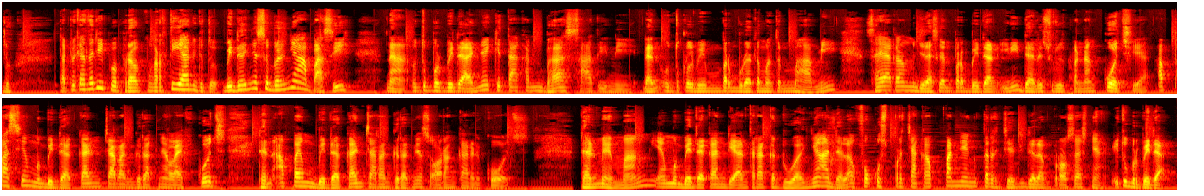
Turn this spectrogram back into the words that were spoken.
Duh, tapi kan tadi beberapa pengertian gitu. Bedanya sebenarnya apa sih? Nah, untuk perbedaannya kita akan bahas saat ini. Dan untuk lebih mempermudah teman-teman memahami, saya akan menjelaskan perbedaan ini dari sudut pandang coach ya. Apa sih yang membedakan cara geraknya life coach dan apa yang membedakan cara geraknya seorang karir coach? Dan memang yang membedakan di antara keduanya adalah fokus percakapan yang terjadi dalam prosesnya. Itu berbeda.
